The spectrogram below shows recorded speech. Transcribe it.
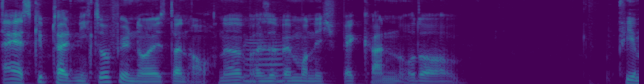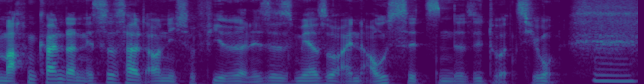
Naja, es gibt halt nicht so viel Neues dann auch, ne? Ja. Also wenn man nicht weg kann oder viel machen kann, dann ist es halt auch nicht so viel. Dann ist es mehr so ein Aussitzen der Situation. Mhm.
